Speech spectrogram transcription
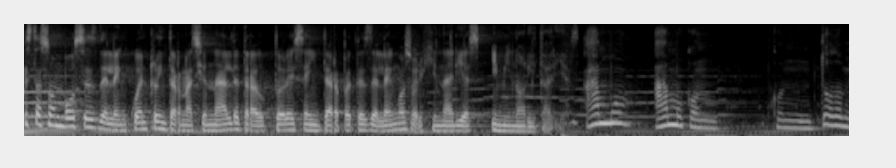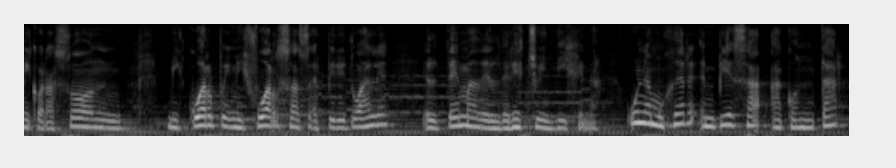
Estas son voces del Encuentro Internacional de Traductores e Intérpretes de Lenguas Originarias y Minoritarias. Amo, amo con, con todo mi corazón, mi cuerpo y mis fuerzas espirituales el tema del derecho indígena. Una mujer empieza a contar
